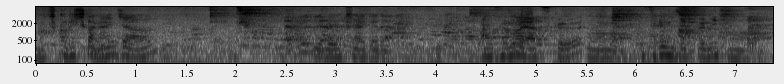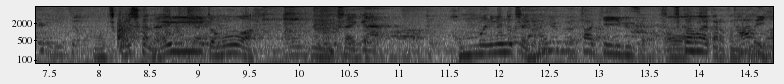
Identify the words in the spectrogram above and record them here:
もう作るしかないんちゃう？めんどくさいけど。あそのや作る前日に。もう作るしかないと思うわ。めんどくさいけど。ほんまにめんどくさいけど。だいぶ滝いるぞ。2日前からこの。足りひん。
